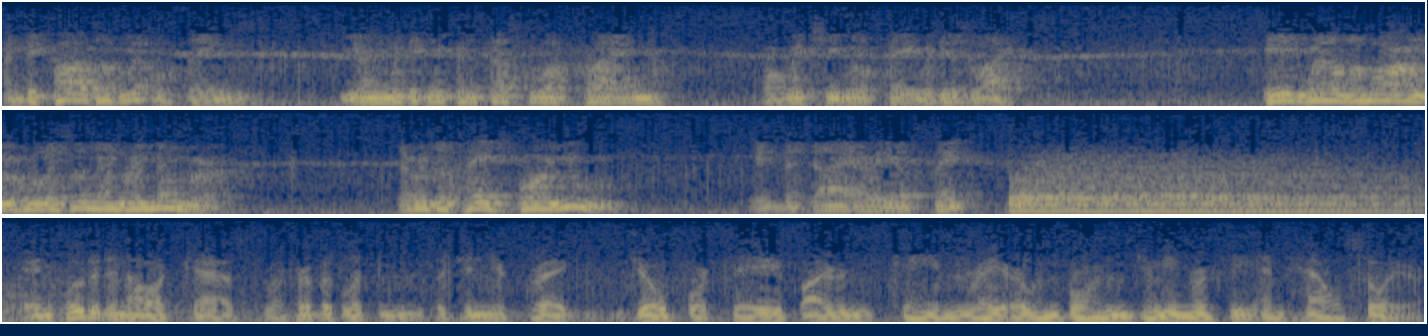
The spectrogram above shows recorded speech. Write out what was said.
And because of little things, he unwittingly confessed to a crime for which he will pay with his life. Heed well the moral, you who listen, and remember, there is a page for you in the Diary of Fate. Included in our cast were Herbert Lytton, Virginia Gregg, Joe Forte, Byron Kane, Ray Erlenborn, Jimmy Murphy, and Hal Sawyer.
